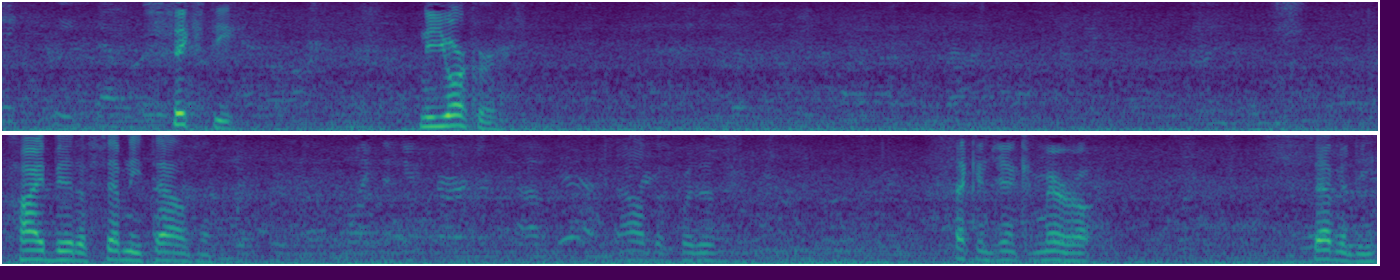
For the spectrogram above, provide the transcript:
60, so 60. New Yorker. High bid of 70,000. Thousand for this second gen Camaro. 70.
